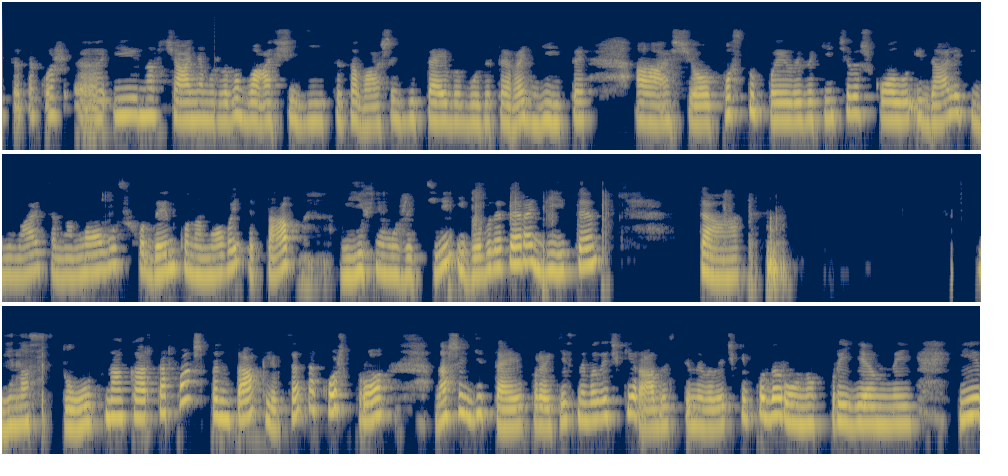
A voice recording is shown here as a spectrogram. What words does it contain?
Це також е, і навчання, можливо, ваші діти, за ваших дітей ви будете радіти що поступили, закінчили школу і далі піднімаються на нову сходинку, на новий етап в їхньому житті, і ви будете радіти. Так. І наступна карта Паш Пентаклів це також про наших дітей, про якісь невеличкі радості, невеличкий подарунок приємний. І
